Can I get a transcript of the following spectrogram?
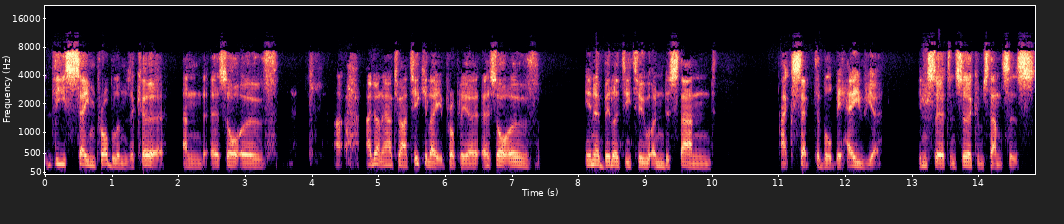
these same problems occur and a sort of I don't know how to articulate it properly a, a sort of inability to understand acceptable behaviour in certain circumstances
